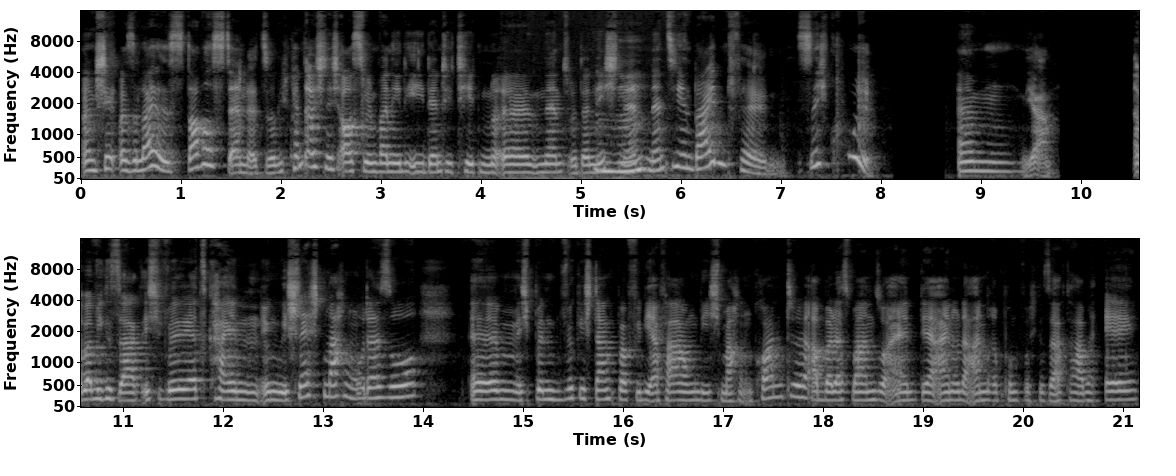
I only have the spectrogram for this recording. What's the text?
dann steht also Leute, das ist Double Standard. So. Ihr könnt euch nicht auswählen, wann ihr die Identitäten äh, nennt oder nicht Mhm. nennt. Nennt sie in beiden Fällen. Das ist nicht cool. Ähm, ja. Aber wie gesagt, ich will jetzt keinen irgendwie schlecht machen oder so. Ähm, ich bin wirklich dankbar für die Erfahrungen, die ich machen konnte. Aber das waren so ein, der ein oder andere Punkt, wo ich gesagt habe, ey,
